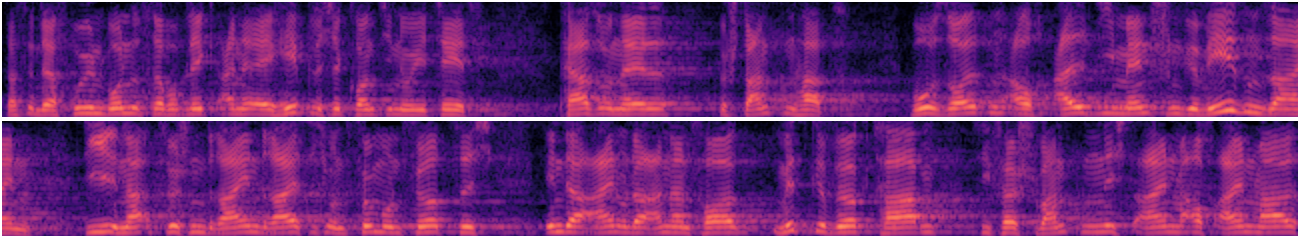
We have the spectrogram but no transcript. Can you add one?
dass in der frühen Bundesrepublik eine erhebliche Kontinuität personell bestanden hat. Wo sollten auch all die Menschen gewesen sein, die zwischen 33 und 45 in der einen oder anderen Form mitgewirkt haben. Sie verschwanden nicht einmal auf einmal,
